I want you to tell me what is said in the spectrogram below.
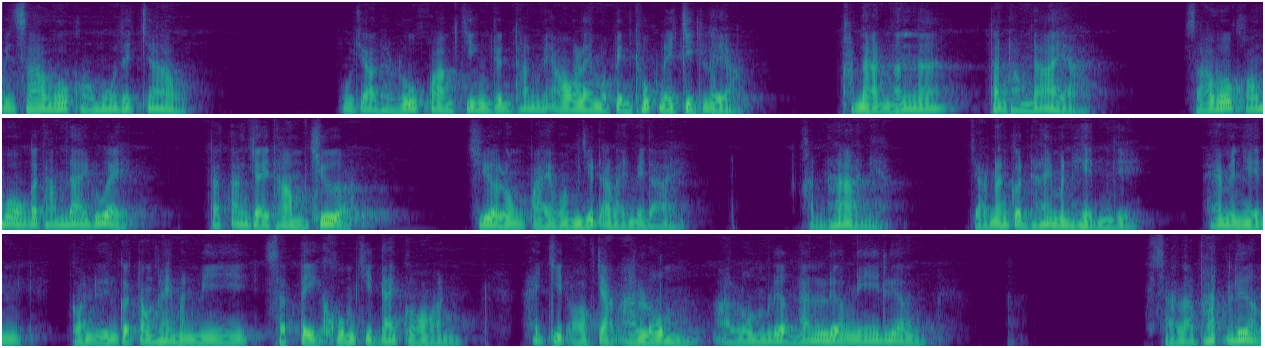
เป็นสาวกของพระพุทธเจ้าพระเจ้าท่านรู้ความจริงจนท่านไม่เอาอะไรมาเป็นทุกข์ในจิตเลยอะ ขนาดนั้นนะ ท่านทำได้อะ สาวกของพระองค์ก็ทำได้ด้วย ถ้าตั้งใจทำเชื่อ เชื่อลงไปว่ามันยึดอะไรไม่ได้ ขันห้าเนี่ย จากนั้นก็ให้มันเห็นดิให้มันเห็นก่อนอื่นก็ต้องให้มันมีสติคุมจิตได้ก่อน ให้จิตออกจากอารมณ์ อารมณ์เรื่องนั้นเรื่องนี้เรื่อง สารพัดเรื่อง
